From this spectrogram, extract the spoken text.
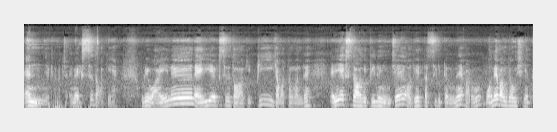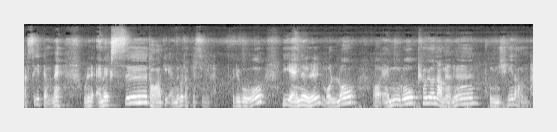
n 이렇게 되겠죠. mx 더하기 n. 우리 y는 ax 더하기 b 잡았던 건데 ax 더하기 b는 이제 어디에다 쓰기 때문에 바로 원의 방정식에다 쓰기 때문에 우리는 mx 더하기 n으로 잡겠습니다. 그리고 이 n을 뭘로 어, m으로 표현하면은 공식이 나온다.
